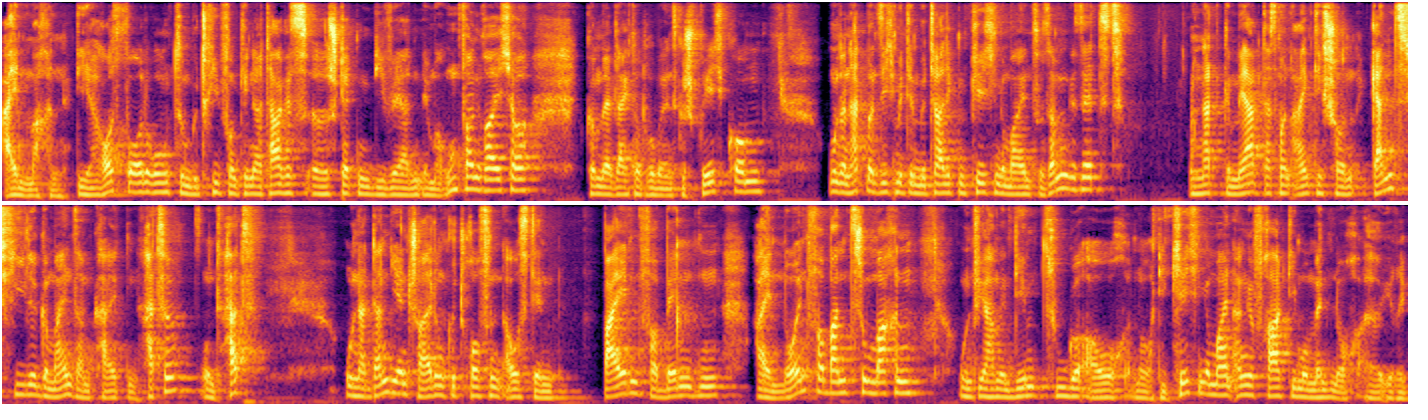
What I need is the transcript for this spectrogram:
einmachen. Die Herausforderungen zum Betrieb von Kindertagesstätten, die werden immer umfangreicher. Können wir gleich noch drüber ins Gespräch kommen. Und dann hat man sich mit den beteiligten Kirchengemeinden zusammengesetzt und hat gemerkt, dass man eigentlich schon ganz viele Gemeinsamkeiten hatte und hat und hat dann die Entscheidung getroffen, aus den beiden Verbänden einen neuen Verband zu machen. Und wir haben in dem Zuge auch noch die Kirchengemeinden angefragt, die im Moment noch äh, ihre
